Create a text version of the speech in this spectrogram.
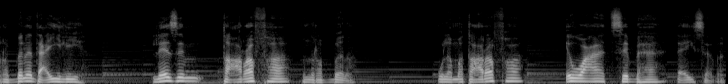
ربنا دعيه ليها. لازم تعرفها من ربنا. ولما تعرفها اوعى تسيبها لأي سبب.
